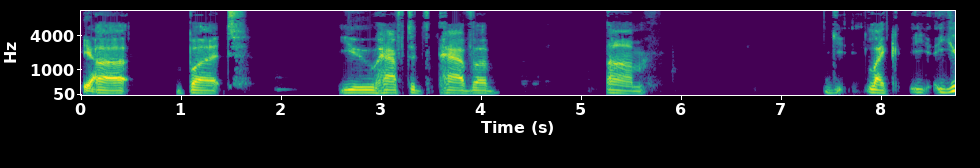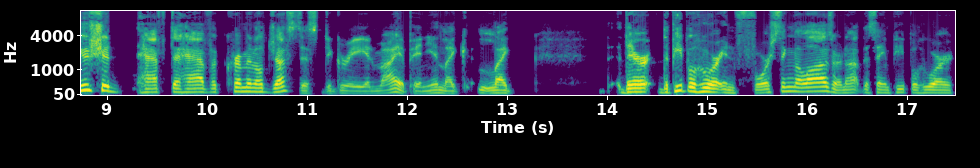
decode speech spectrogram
Yeah. Uh but you have to have a um like you should have to have a criminal justice degree in my opinion like like they're the people who are enforcing the laws are not the same people who are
